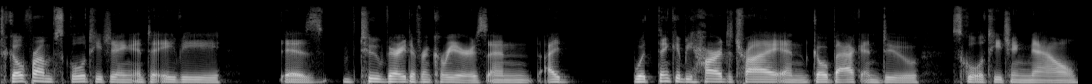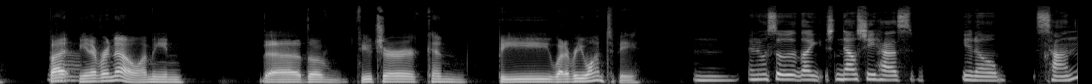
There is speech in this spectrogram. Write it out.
to go from school teaching into AV is two very different careers, and I would think it'd be hard to try and go back and do school teaching now. But Yeah. you never know. I mean, the the future can be whatever you want to be. Mm. And also, like now she has, you know, son,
